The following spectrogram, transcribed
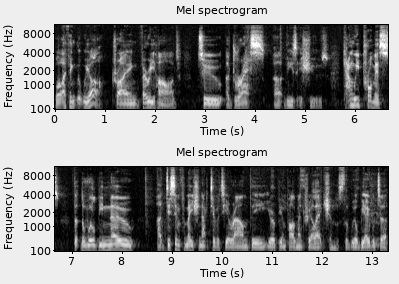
Well, I think that we are trying very hard to address uh, these issues. Can we promise that there will be no uh, disinformation activity around the European parliamentary elections, that we'll be able to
